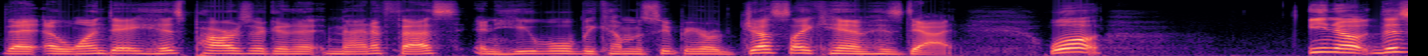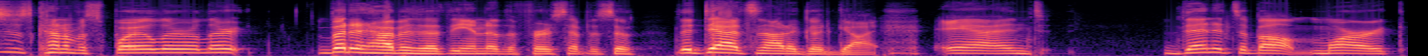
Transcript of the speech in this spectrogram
that uh, one day his powers are going to manifest and he will become a superhero just like him, his dad. Well, you know, this is kind of a spoiler alert, but it happens at the end of the first episode. The dad's not a good guy. And then it's about Mark,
